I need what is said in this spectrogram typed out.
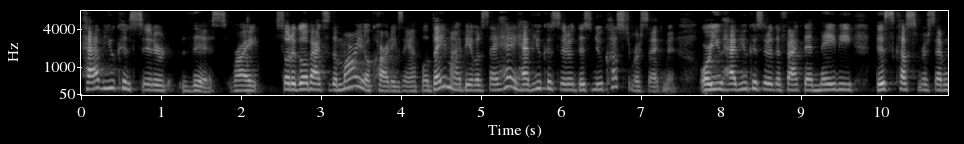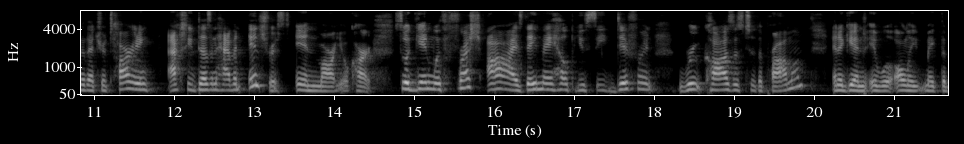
have you considered this, right? So to go back to the Mario Kart example, they might be able to say, "Hey, have you considered this new customer segment?" Or you have you considered the fact that maybe this customer segment that you're targeting actually doesn't have an interest in Mario Kart. So again, with fresh eyes, they may help you see different root causes to the problem, and again, it will only make the,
